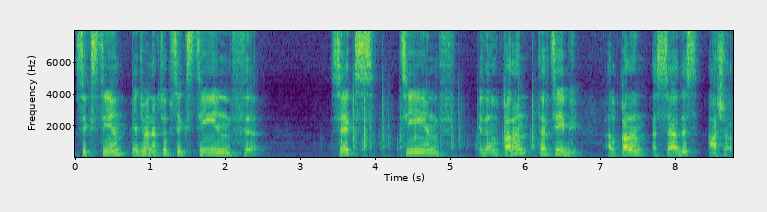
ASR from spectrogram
16 يجب أن نكتب 16th 16th إذا القرن ترتيبي. القرن السادس عشر.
